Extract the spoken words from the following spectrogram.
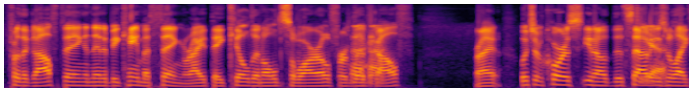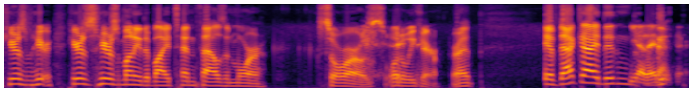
for the golf thing, and then it became a thing, right? They killed an old saguaro for LIV Uh-huh. golf, right? Which of course, you know, the Saudis Yeah. are like, here's here here's here's money to buy ten thousand more saguaros. What do we care, right? If that guy didn't, Yeah, they don't care.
